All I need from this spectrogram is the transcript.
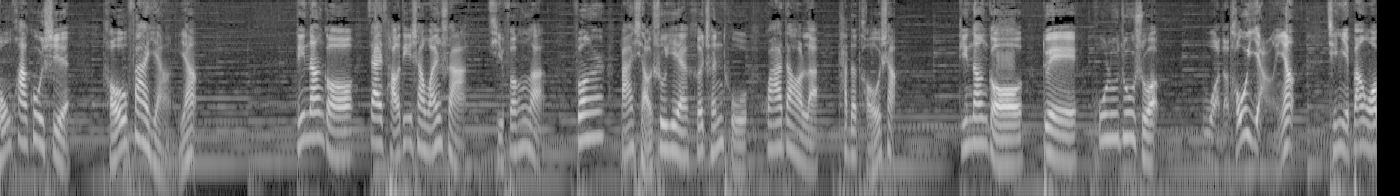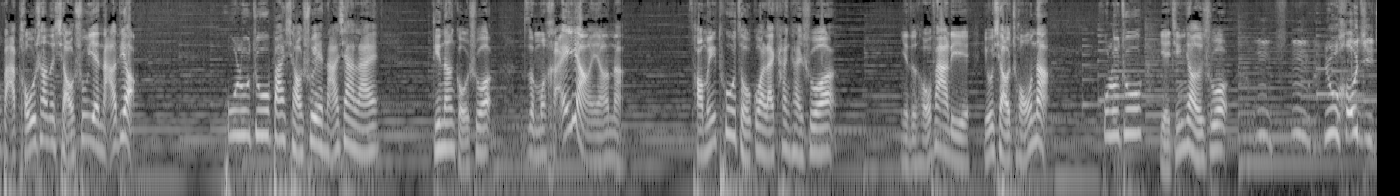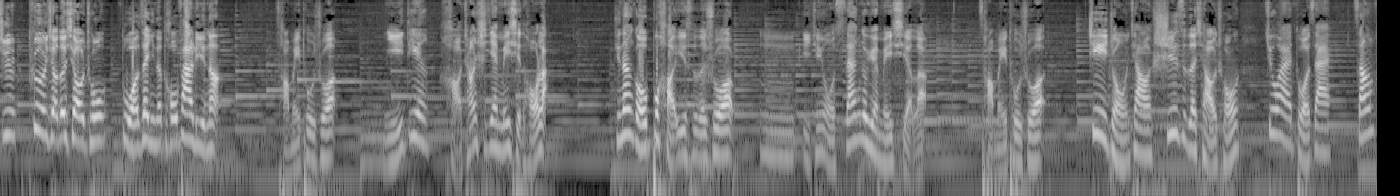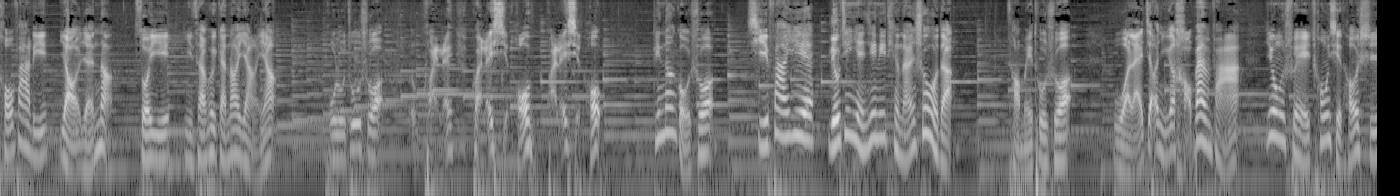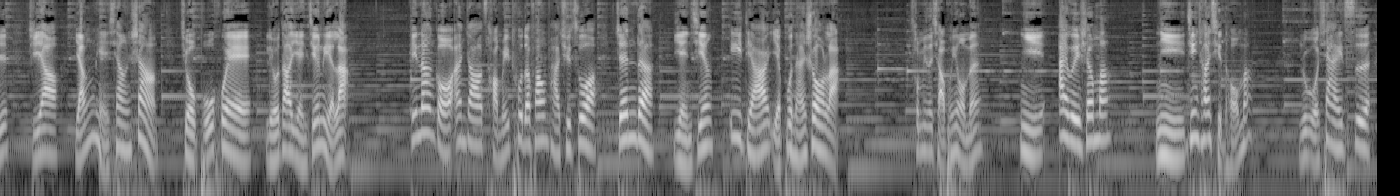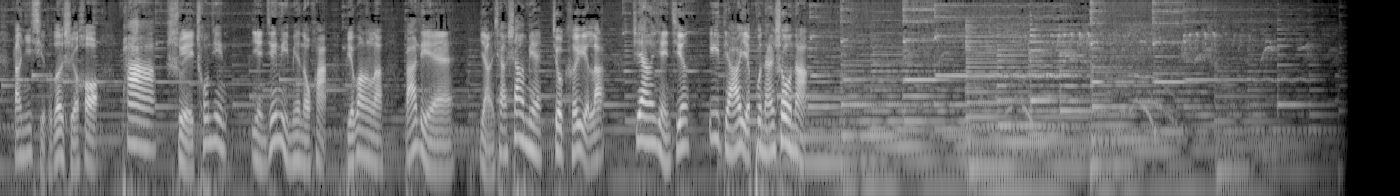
童话故事《头发痒痒》。叮当狗在草地上玩耍，起风了，风儿把小树叶和尘土刮到了它的头上。叮当狗对呼噜猪说：“我的头痒痒，请你帮我把头上的小树叶拿掉。”呼噜猪把小树叶拿下来，叮当狗说：“怎么还痒痒呢？”草莓兔走过来看看，说：“你的头发里有小虫呢。”呼噜猪也惊叫的说：“嗯嗯，有好几只特小的小虫躲在你的头发里呢。”草莓兔说：“你一定好长时间没洗头了。”叮当狗不好意思的说：“嗯，已经有三个月没洗了。”草莓兔说。这种叫虱子的小虫就爱躲在脏头发里咬人呢，所以你才会感到痒痒。呼噜猪说：“快来，快来洗头，快来洗头。”叮当狗说：“洗发液流进眼睛里挺难受的。”草莓兔说：“我来教你一个好办法，用水冲洗头时，只要仰脸向上，就不会流到眼睛里了。”叮当狗按照草莓兔的方法去做，真的眼睛一点儿也不难受了。聪明的小朋友们，你爱卫生吗？你经常洗头吗？如果下一次当你洗头的时候，怕水冲进眼睛里面的话，别忘了把脸仰向上面就可以了，这样眼睛一点儿也不难受呢。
